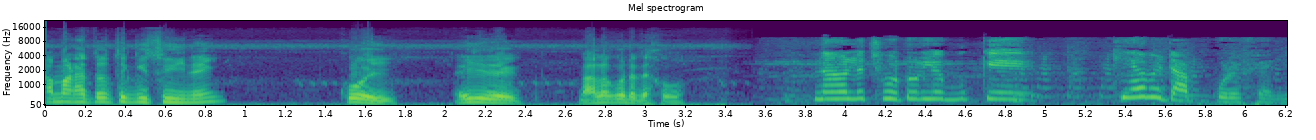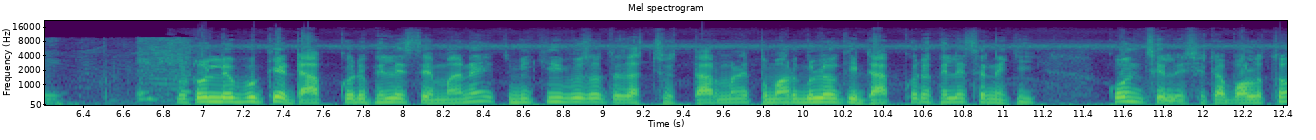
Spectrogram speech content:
আমার হাতে তো কিছুই নাই। কই? এই যে দেখ, ভালো করে দেখো। না হলে ছোট লেবুকে কীভাবে ডাব করে ফেলে? ছোট লেবুকে ডাব করে ফেলেছে মানে তুমি কি বোঝাতে চাচ্ছ? তার মানে তোমারগুলো কি ডাব করে ফেলেছে নাকি? কোন ছেলে সেটা বলো তো?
